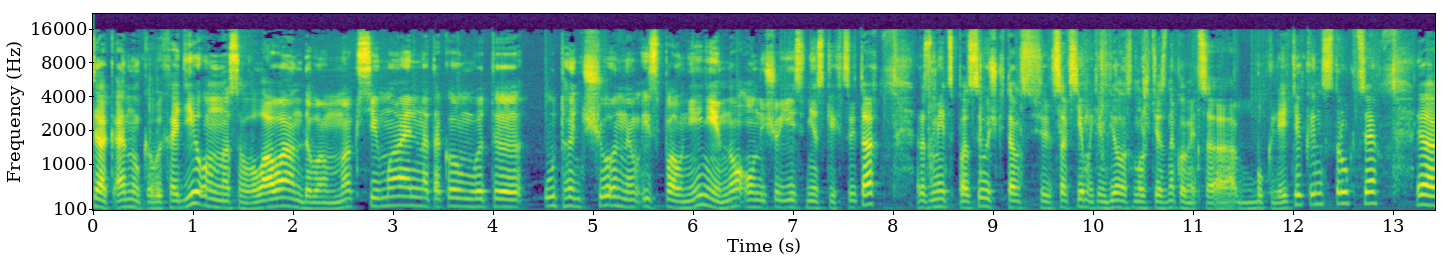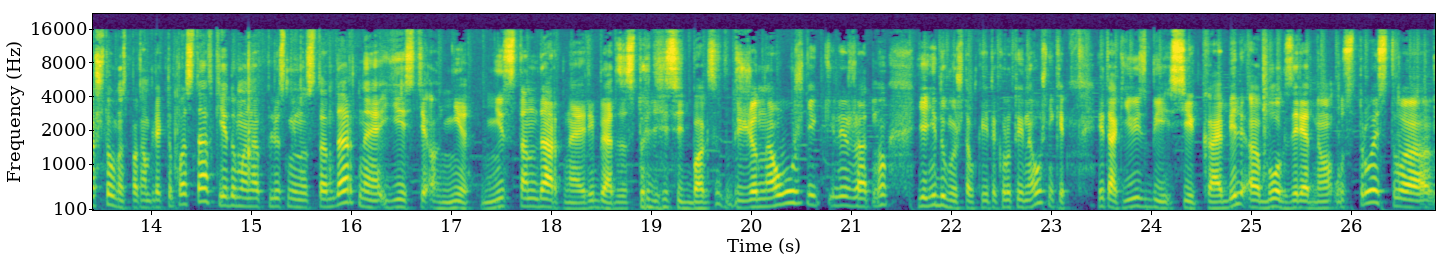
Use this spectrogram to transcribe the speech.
Так, а ну-ка, выходи. Он у нас в лавандовом, максимально таком вот э, утонченном исполнении, но он еще есть в нескольких цветах. Разумеется, по ссылочке там со всем этим делом сможете ознакомиться. Буклетик, инструкция. Э, что у нас по комплекту поставки? Я думаю, она плюс-минус стандартная. Есть... О, нет, не стандартная, ребят, за 110 баксов. Тут еще наушники лежат. Ну, я не думаю, что там какие-то крутые наушники. Итак, USB-C кабель, э, блок зарядного устройства.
